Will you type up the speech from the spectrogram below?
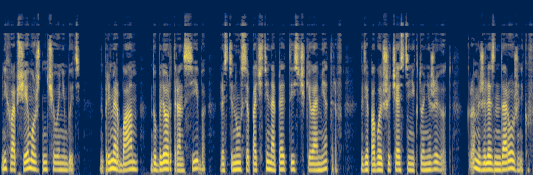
в них вообще может ничего не быть. Например, БАМ, дублер Транссиба, растянулся почти на пять тысяч километров, где по большей части никто не живет, кроме железнодорожников,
